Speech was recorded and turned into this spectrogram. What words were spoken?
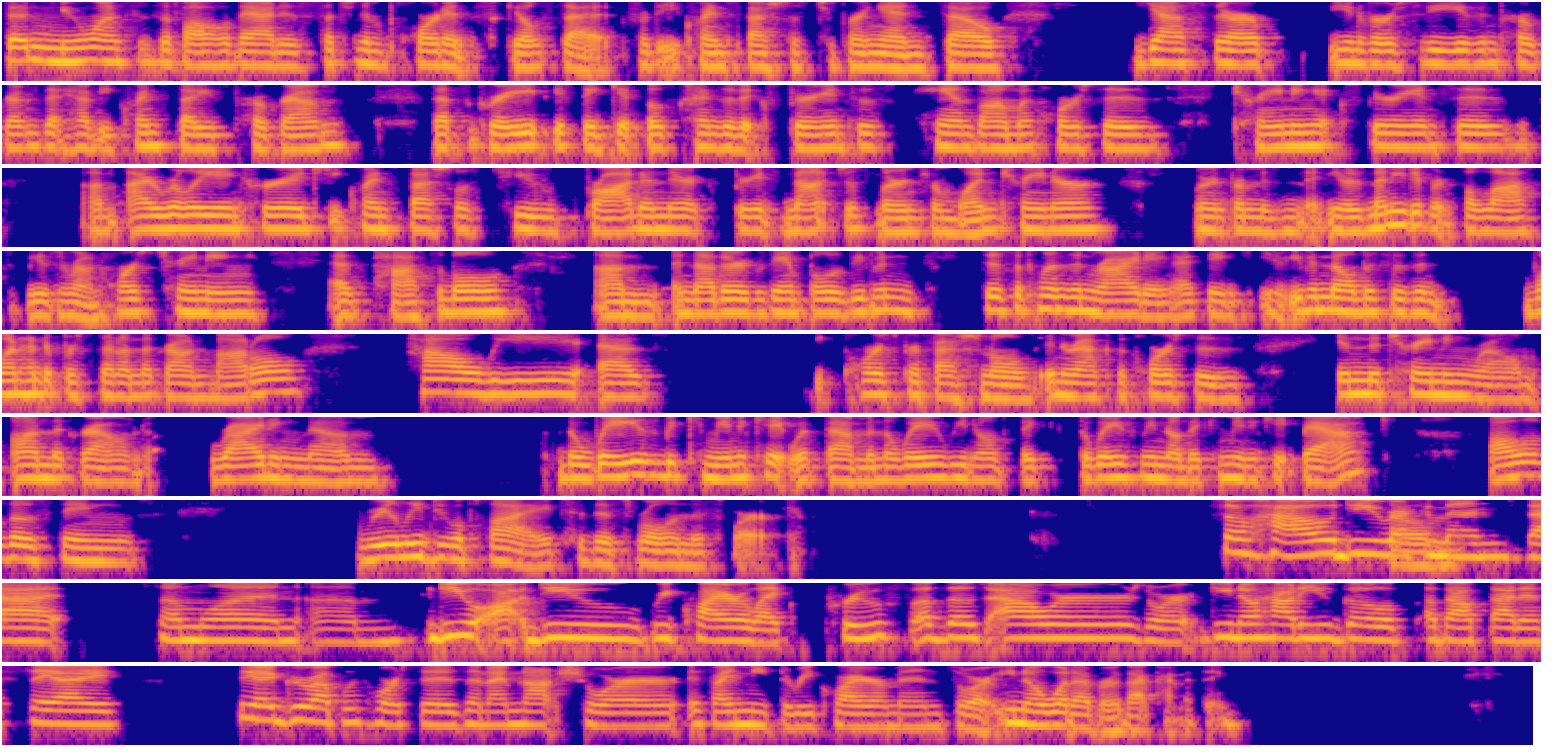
the nuances of all of that is such an important skill set for the equine specialist to bring in so yes there are universities and programs that have equine studies programs. That's great if they get those kinds of experiences, hands on with horses, training experiences. Um, I really encourage equine specialists to broaden their experience, not just learn from one trainer, learn from as many, you know, as many different philosophies around horse training as possible. Um, another example is even disciplines in riding. I think, you know, even though this isn't 100% on the ground model, how we as horse professionals interact with horses in the training realm on the ground riding them the ways we communicate with them and the way we know they the ways we know they communicate back all of those things really do apply to this role in this work. So how do you so, recommend that someone um, do you uh, do you require like proof of those hours? Or do you know how do you go about that if say i say I grew up with horses and I'm not sure if I meet the requirements or, you know, whatever, that kind of thing.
